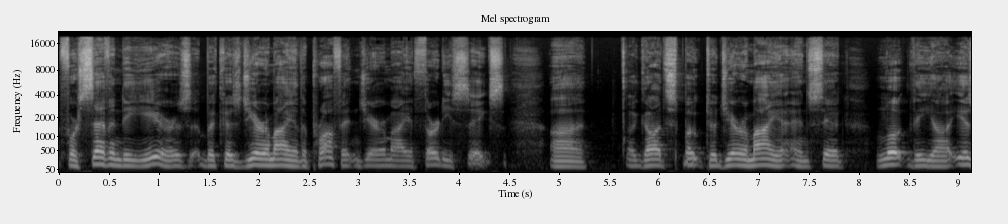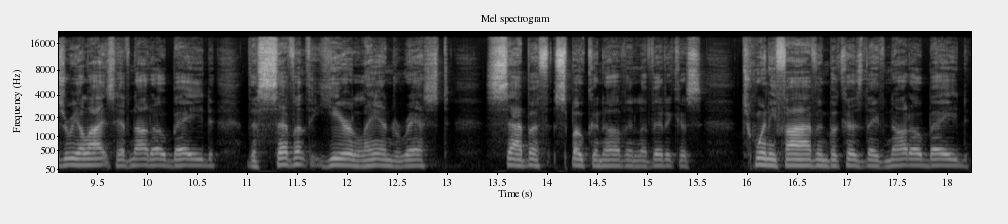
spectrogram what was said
for 70 years because Jeremiah the prophet in Jeremiah 36, uh, God spoke to Jeremiah and said, Look, the uh, Israelites have not obeyed the seventh year land rest Sabbath spoken of in Leviticus 25, and because they've not obeyed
